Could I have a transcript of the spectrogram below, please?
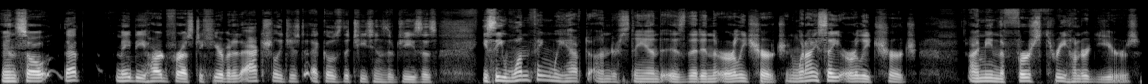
And so that may be hard for us to hear, but it actually just echoes the teachings of Jesus. You see, one thing we have to understand is that in the early church, and when I say early church, I mean the first 300 years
